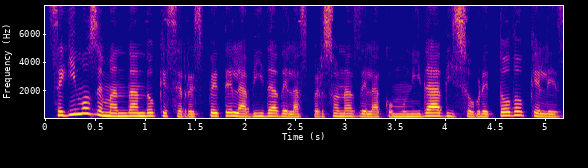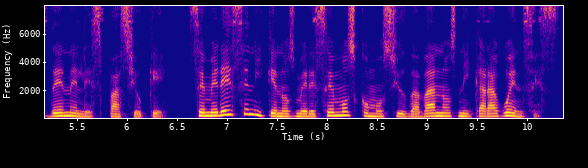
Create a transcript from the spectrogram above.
Seguimos demandando que se respete la vida de las personas de la comunidad y sobre todo que les den el espacio que se merecen y que nos merecemos como ciudadanos nicaragüenses.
